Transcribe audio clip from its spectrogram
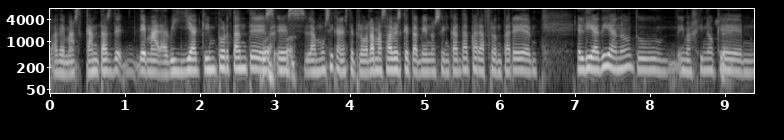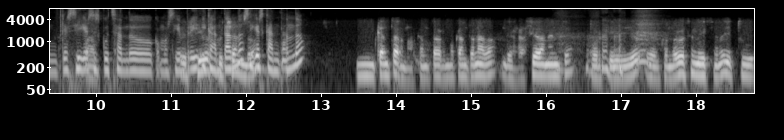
además, cantas de, maravilla. Qué importante es, la música en este programa. Sabes que también nos encanta para afrontar el, día a día, ¿no? Tú imagino que, sigues escuchando como siempre y cantando. ¿Sigues cantando? Mm, cantar no, cantar no canto nada, desgraciadamente, porque yo, eh, cuando a veces me dicen, oye, tu,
